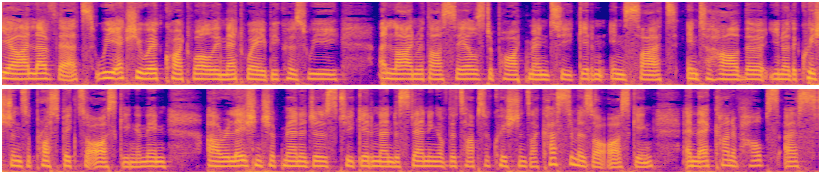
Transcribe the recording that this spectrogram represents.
Yeah, I love that. We actually work quite well in that way because we align with our sales department to get an insight into how the, you know, the questions the prospects are asking and then our relationship managers to get an understanding of the types of questions our customers are asking. And that kind of helps us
